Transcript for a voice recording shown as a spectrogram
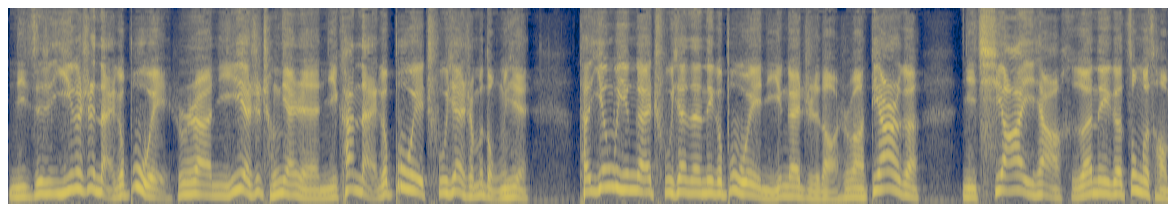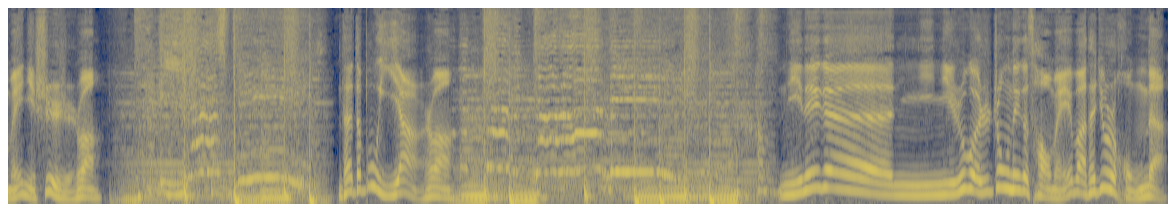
你这一个是哪个部位，是不是啊？你也是成年人，你看哪个部位出现什么东西，它应不应该出现在那个部位，你应该知道是吧？第二个。你掐一下和那个种个草莓，你试试是吧？它它不一样是吧？你那个你你如果是种那个草莓吧，它就是红的；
